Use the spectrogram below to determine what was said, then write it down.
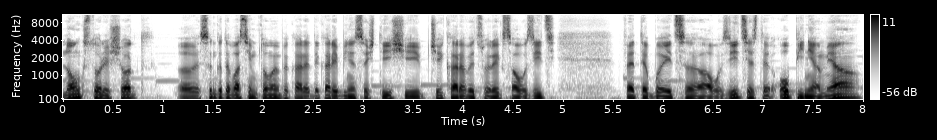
long story short, uh, sunt câteva simptome pe care, de care e bine să știți și cei care aveți urechi să auziți, fete, băieți să auziți, este opinia mea,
